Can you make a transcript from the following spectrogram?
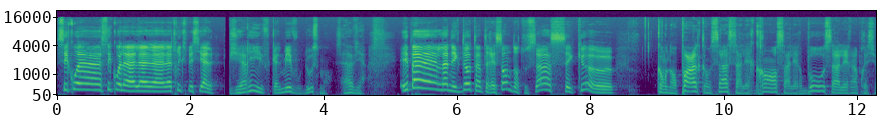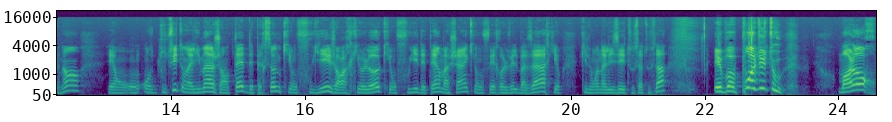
C'est quoi, c'est quoi la, truc spécial J'y arrive, calmez-vous doucement, ça vient. Eh ben, l'anecdote intéressante dans tout ça, c'est que euh, quand on en parle comme ça, ça a l'air grand, ça a l'air beau, ça a l'air impressionnant. Et tout de suite, on a l'image en tête des personnes qui ont fouillé, genre archéologues, qui ont fouillé des terres, machin, qui ont fait relever le bazar, qui, qui l'ont analysé, tout ça, tout ça. Et ben, pas du tout Bon alors,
